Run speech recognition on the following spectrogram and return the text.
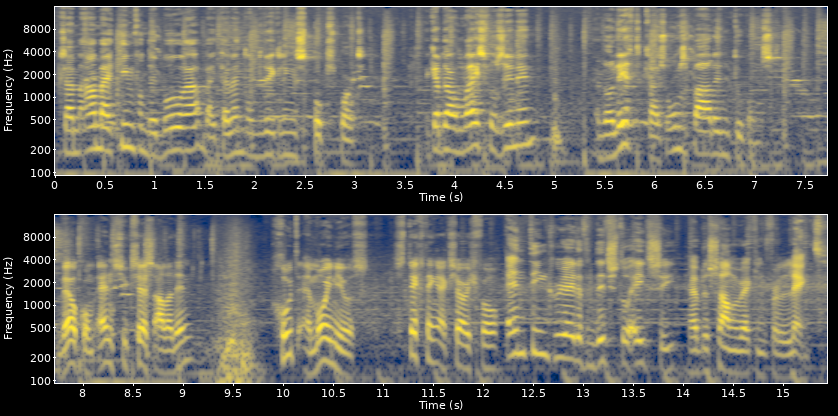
Ik sluit me aan bij het team van Deborah bij talentontwikkeling en stopsport. Ik heb daar onwijs veel zin in en wellicht kruisen onze paden in de toekomst. Welkom en succes Aladdin. Goed en mooi nieuws. Stichting Excelsior en Team Creative and Digital Agency hebben de samenwerking verlengd.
